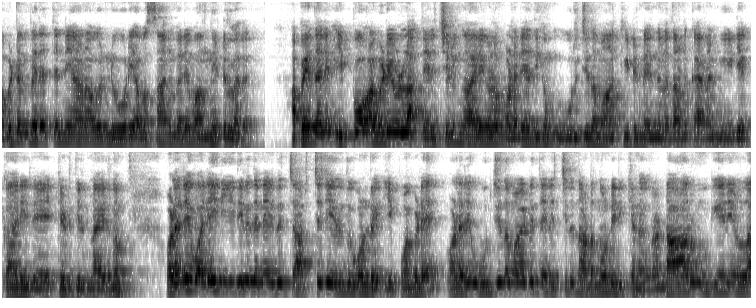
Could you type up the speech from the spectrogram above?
അവിടം വരെ തന്നെയാണ് ആ ഒരു ലോറി അവസാനം വരെ വന്നിട്ടുള്ളത്. അപ്പോൾ ഏതായാലും ഇപ്പോൾ അവിടെയുള്ള തെരച്ചിലും കാര്യങ്ങളും വളരെയധികം ഊർജിതമാക്കിയിട്ടുണ്ട് എന്നുള്ളതാണ് കാരണം മീഡിയക്കാർ ഇത് ഏറ്റെടുത്തിട്ടുണ്ടായിരുന്നു. വളരെ വലിയ രീതിയിൽ തന്നെ ഇത് ചർച്ച ചെയ്തതുകൊണ്ട് ഇപ്പോൾ അവിടെ വളരെ ഊർജിതമായിട്ട് തിരച്ചിൽ നടന്നുകൊണ്ടിരിക്കുകയാണ്. റഡാറ് മുഖേനയുള്ള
